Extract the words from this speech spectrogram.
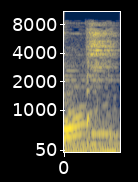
있고요.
